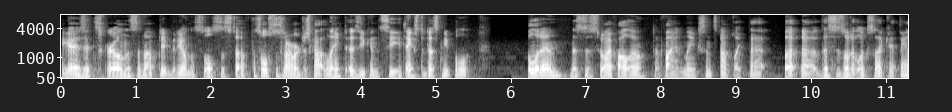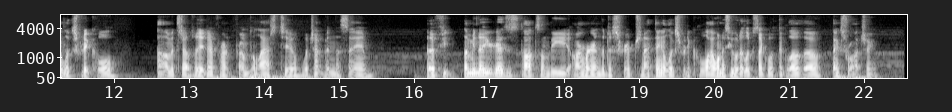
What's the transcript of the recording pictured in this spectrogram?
Hey guys, it's Skrill and this is an update video on the Solstice stuff. The Solstice armor just got linked, as you can see, thanks to Destiny Bullet Bulletin. This is who I follow to find links and stuff like that. But uh, this is what it looks like. I think it looks pretty cool. Um, it's definitely different from the last two, which have been the same. So if you, let me know your guys' thoughts on the armor in the description. I think it looks pretty cool. I want to see what it looks like with the glow though. Thanks for watching.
